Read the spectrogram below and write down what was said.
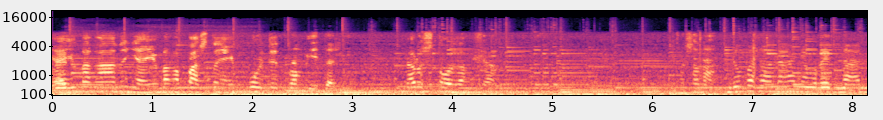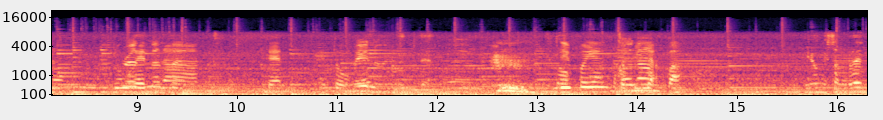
Kaya yung mga ano niya, yung mga pasta niya imported from Italy. Pero stall lang siya. Nasaan na? Doon pa sa unahan yung red na ano. Yung Red red, na na, tent. Ito. Ayun o. Hindi pa yan sa kabila. pa. Yung isang red.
